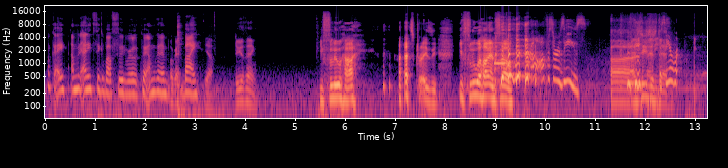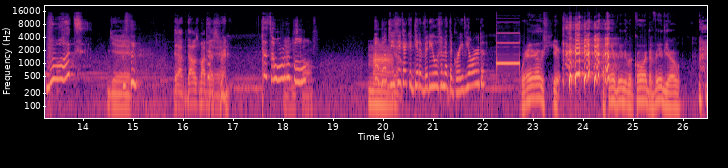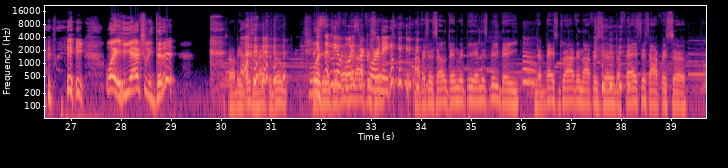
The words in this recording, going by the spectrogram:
Okay, I'm gonna. I need to think about food real quick. I'm gonna. Okay. Bye. Yeah. Do your thing. You flew high. That's crazy. He flew high and fell. Officer Aziz. Uh, Aziz is Is dead. he a... What? Yeah. yeah, that was my best friend. That's horrible. Oh, well, do you Yeah. think I could get a video of him at the graveyard? Well, shit. I can't really record the video. Wait, he actually did it? So I mean, this will have to do. He sent me a voice recording. Officer Sultan with the LSPD, the best driving officer, the fastest officer,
